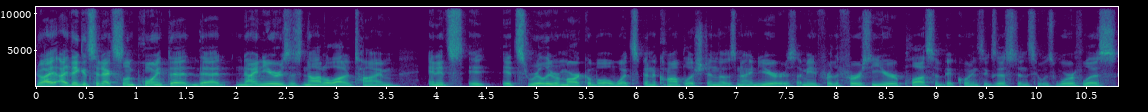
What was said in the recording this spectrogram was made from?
No, I, I think it's an excellent point that that nine years is not a lot of time and it's it, it's really remarkable what's been accomplished in those nine years. I mean, for the first year plus of Bitcoin's existence, it was worthless.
